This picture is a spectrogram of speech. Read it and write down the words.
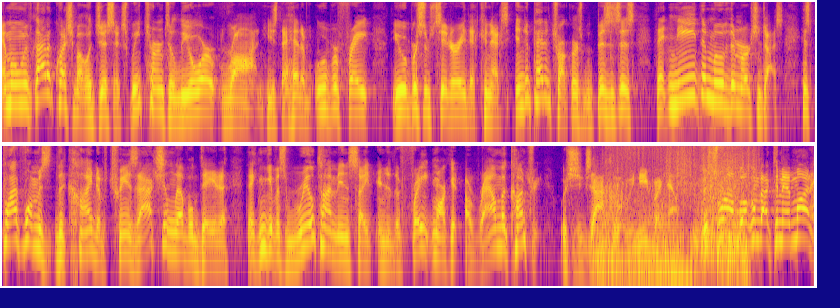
And when we've got a question about logistics, we turn to Lior Ron. He's the head of Uber Freight, the Uber subsidiary that connects independent truckers with businesses that need to move their merchandise. His platform is the kind of transaction level data that can give us real time insight into the freight market around the country, which is exactly what we need right now. Mr. Ron, welcome back to Mad Money.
